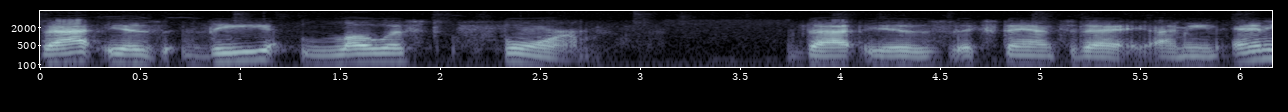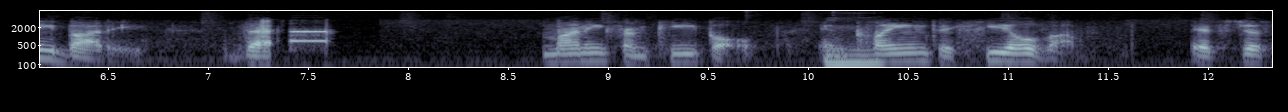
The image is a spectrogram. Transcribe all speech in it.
that is the lowest form that is extant today. I mean anybody that money from people and mm-hmm. claim to heal them it's just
